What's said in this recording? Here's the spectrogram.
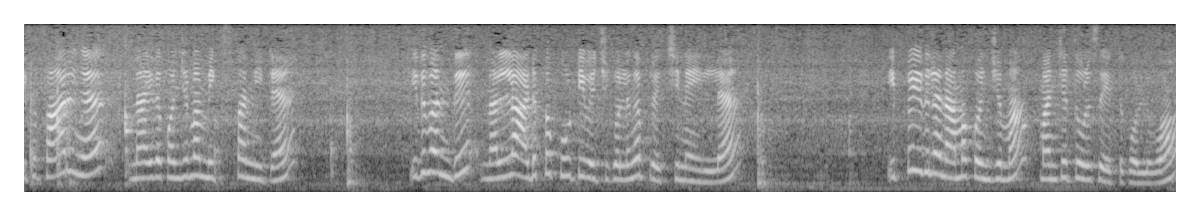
இப்போ பாருங்கள் நான் இதை கொஞ்சமாக மிக்ஸ் பண்ணிட்டேன். இது வந்து நல்லா அடுப்பை கூட்டி வச்சுக்கொள்ளுங்க பிரச்சனை இல்லை. இப்போ இதில் நாம் கொஞ்சமாக மஞ்சத்தூள் சேர்த்துக்கொள்ளுவோம்.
